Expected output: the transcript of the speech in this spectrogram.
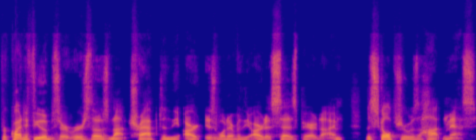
For quite a few observers, those not trapped in the art is whatever the artist says paradigm, the sculpture was a hot mess,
